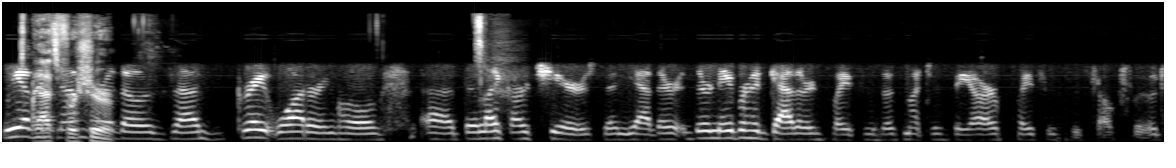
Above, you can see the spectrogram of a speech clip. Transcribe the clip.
We have That's a number sure. of those uh, great watering holes. Uh, they're like our cheers, and yeah, they're they're neighborhood gathering places as much as they are places to sell food,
